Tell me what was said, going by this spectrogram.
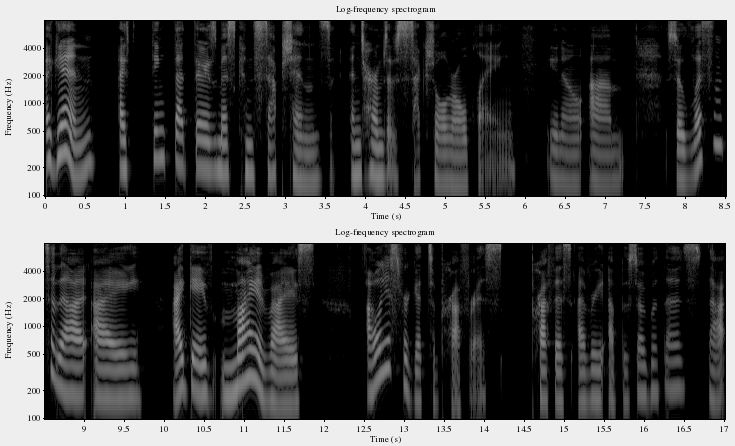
again, I think that there's misconceptions in terms of sexual role playing, you know. Um so listen to that. I I gave my advice. I always forget to preface preface every episode with this that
